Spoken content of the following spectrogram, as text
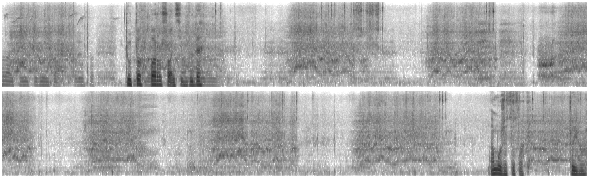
Лише там, тому що... Тут пару шансів буде. А може то так. То його.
